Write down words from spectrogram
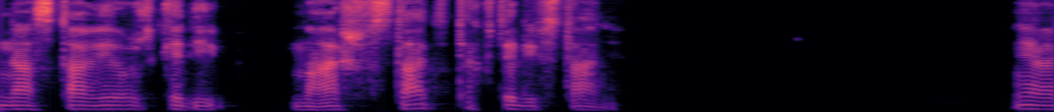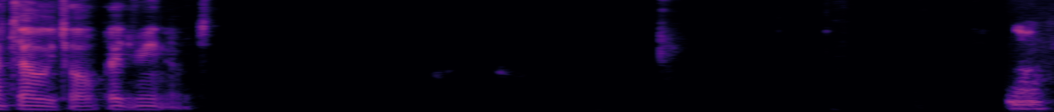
nastavil, že kedy máš vstať, tak vtedy vstane. Nenaťahuj to o 5 minút. No.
